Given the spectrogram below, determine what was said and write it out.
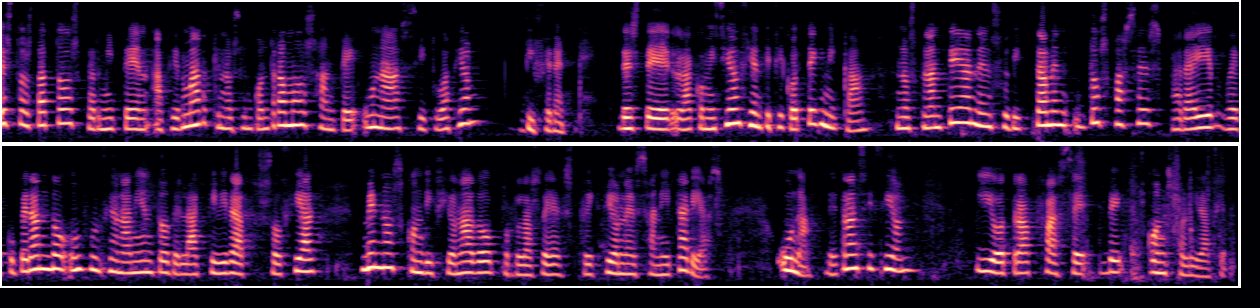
Estos datos permiten afirmar que nos encontramos ante una situación diferente. Desde la Comisión Científico-Técnica nos plantean en su dictamen dos fases para ir recuperando un funcionamiento de la actividad social menos condicionado por las restricciones sanitarias, una de transición y otra fase de consolidación.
